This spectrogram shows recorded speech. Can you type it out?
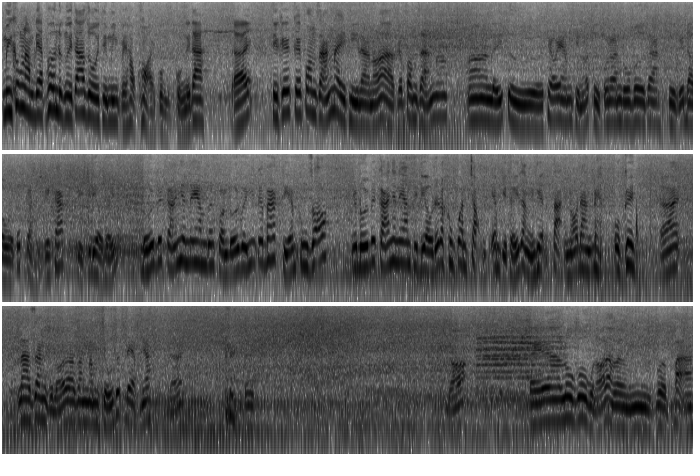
Mình không làm đẹp hơn được người ta rồi thì mình phải học hỏi của của người ta đấy thì cái cái form dáng này thì là nó là cái form dáng uh, lấy từ theo em thì nó từ con Land Rover ra từ cái đầu và tất cả những cái khác thì cái điều đấy. Đối với cá nhân em thôi còn đối với những cái bác thì em không rõ. Nhưng đối với cá nhân em thì điều đấy là không quan trọng. Em chỉ thấy rằng hiện tại nó đang đẹp ok. Đấy la răng của nó là răng năm chấu rất đẹp nhá. Đấy. Đó. Cái logo của nó là ừ, bạn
